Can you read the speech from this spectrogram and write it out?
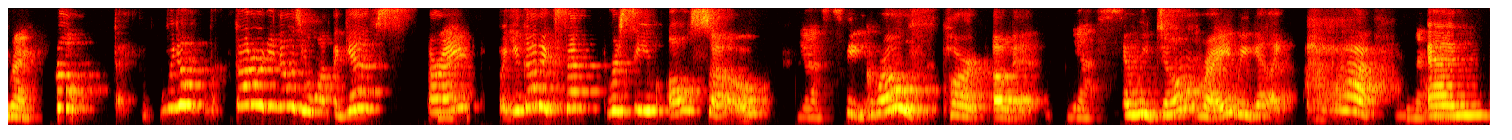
Right. Well, we don't, God already knows you want the gifts, All right. But you gotta accept, receive also Yes. the growth part of it. Yes. And we don't, right? We get like, ah, Yeah. and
